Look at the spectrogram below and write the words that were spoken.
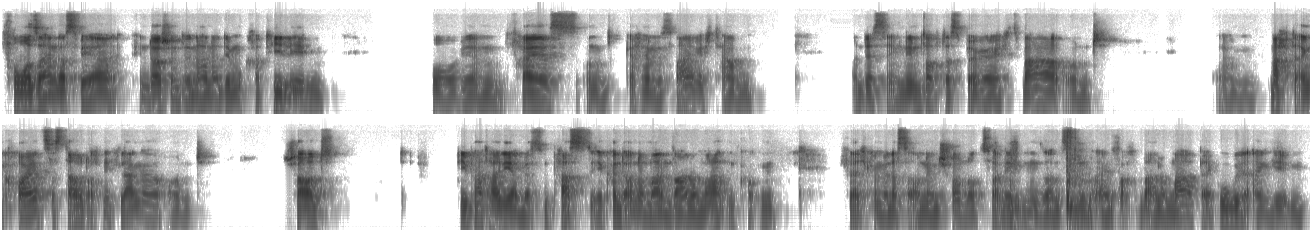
froh sein, dass wir in Deutschland in einer Demokratie leben, wo wir ein freies und geheimes Wahlrecht haben. Und deswegen nimmt auch das Bürgerrecht wahr und ähm, macht ein Kreuz, das dauert auch nicht lange und schaut die Partei, die am besten passt. Ihr könnt auch nochmal im Wahlomaten gucken. Vielleicht können wir das auch in den Shownotes verlinken, ansonsten einfach Wahlomat bei Google eingeben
